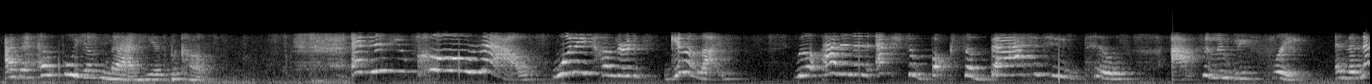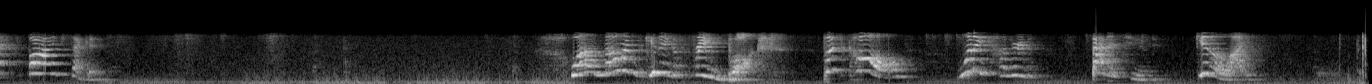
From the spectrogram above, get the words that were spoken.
As a helpful young man, he has become. get a life.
